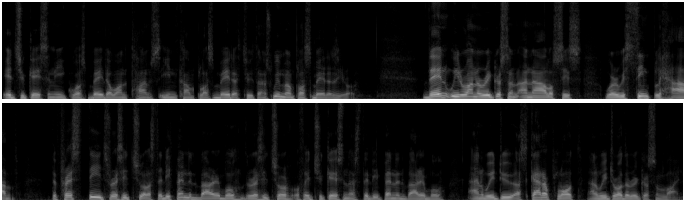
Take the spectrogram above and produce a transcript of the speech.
education equals beta 1 times income plus beta 2 times women plus beta 0. Then we run a regression analysis where we simply have the prestige residual as the dependent variable, the residual of education as the dependent variable, and we do a scatter plot and we draw the regression line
